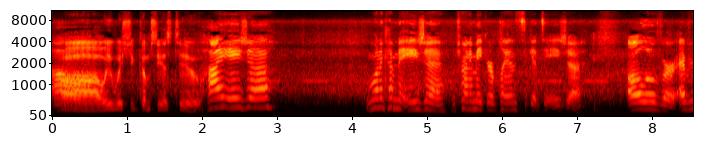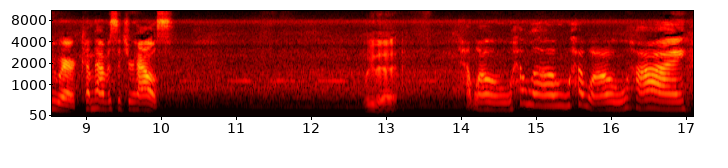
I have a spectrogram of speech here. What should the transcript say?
Oh, we wish you'd come see us too. Hi, Asia. We want to come to Asia. We're trying to make our plans to get to Asia. All over, everywhere. Come have us at your house. Look at that. Hello, hello, hello. Hi.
